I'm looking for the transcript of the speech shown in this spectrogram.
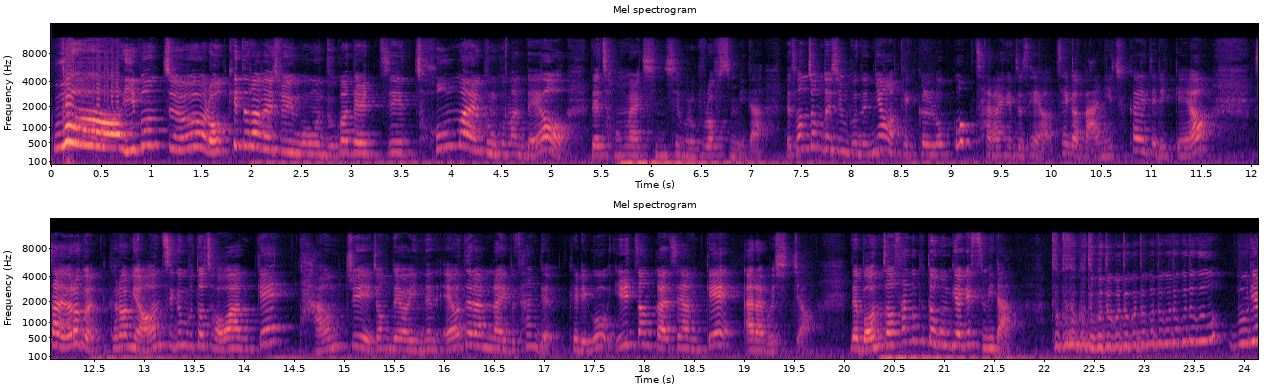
우와 이번 주 럭키드랍의 주인공은 누가 될지 정말 궁금한데요. 네 정말 진심으로 부럽습니다. 네, 선정되신 분은요 댓글로 꼭 자랑해주세요. 제가 많이 축하해드릴게요. 자 여러분 그러면 지금부터 저와 함께 다음 주에 예정되어 있는 airdrop 라이브 상금 그리고 일정까지 함께 알아보시죠. 네 먼저 상금부터 공개하겠습니다. 두구두구두구두구두구두구두구두구 무려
